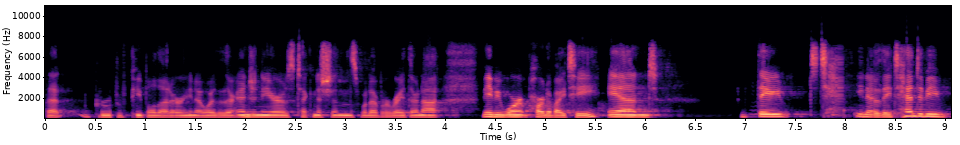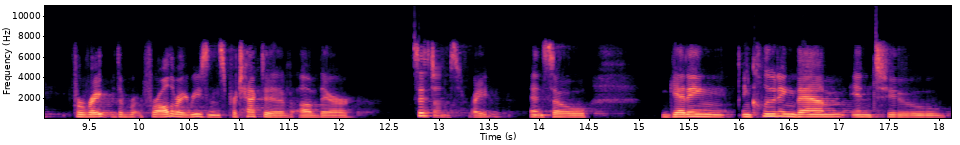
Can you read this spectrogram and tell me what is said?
that group of people that are you know whether they're engineers technicians whatever right? They're not maybe weren't part of it and they you know they tend to be for right the, for all the right reasons protective of their systems right? And so getting including them into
